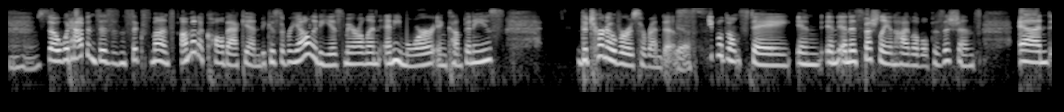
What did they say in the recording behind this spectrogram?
Mm-hmm. So what happens is, is in six months, I'm going to call back in because the reality is, Marilyn, anymore in companies, the turnover is horrendous. Yes. People don't stay in, in and especially in high level positions. And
